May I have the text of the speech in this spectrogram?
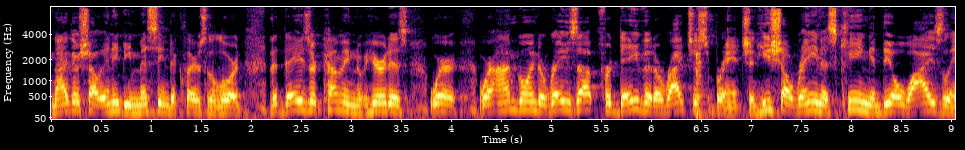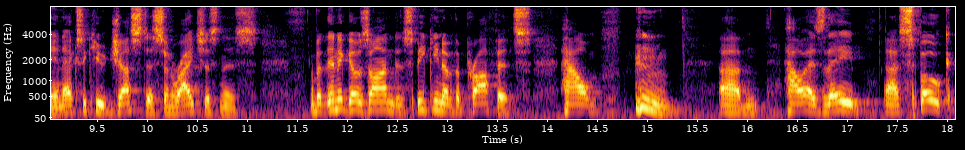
Neither shall any be missing, declares the Lord. The days are coming, here it is, where, where I'm going to raise up for David a righteous branch, and he shall reign as king and deal wisely and execute justice and righteousness. But then it goes on, to, speaking of the prophets, how. um, how as they uh, spoke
